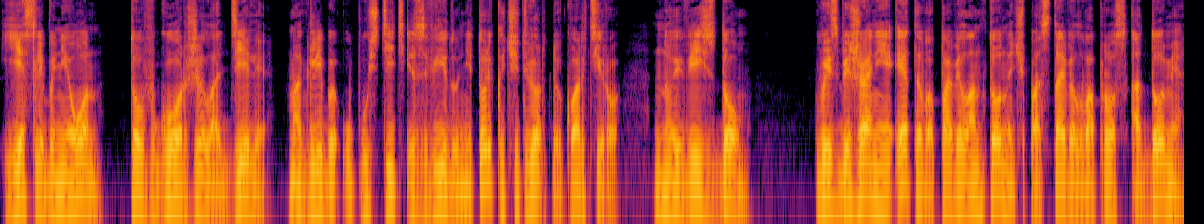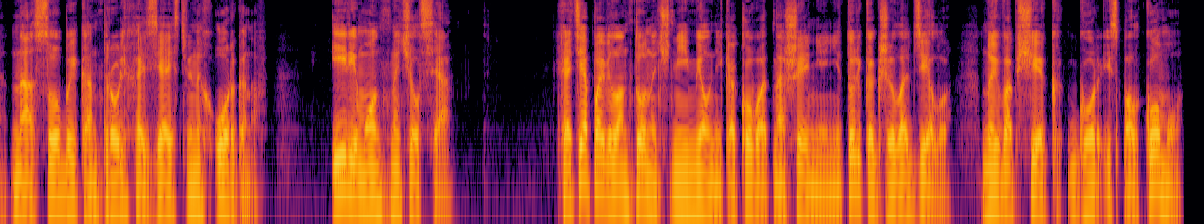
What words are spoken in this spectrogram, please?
Если бы не он, то в гор жил отделе могли бы упустить из виду не только четвертую квартиру, но и весь дом. В избежание этого Павел Антонович поставил вопрос о доме на особый контроль хозяйственных органов. И ремонт начался. Хотя Павел Антонович не имел никакого отношения не только к жилоделу, но и вообще к горисполкому,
